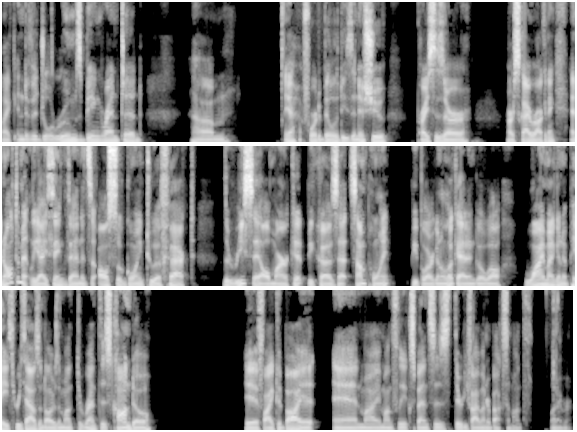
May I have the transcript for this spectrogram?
like individual rooms being rented. Um, yeah, affordability is an issue. Prices are are skyrocketing, and ultimately, I think then it's also going to affect the resale market because at some point, people are going to look at it and go, "Well, why am I going to pay three thousand dollars a month to rent this condo if I could buy it and my monthly expense is thirty five hundred bucks a month, whatever."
